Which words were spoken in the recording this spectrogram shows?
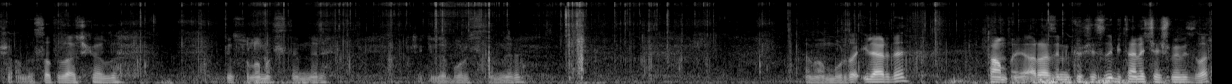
Şu anda satılığa çıkarıldı. Bakın sulama sistemleri, bu şekilde boru sistemleri. Hemen burada ileride tam e, arazinin köşesinde bir tane çeşmemiz var.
